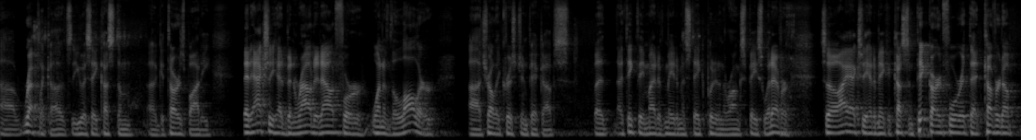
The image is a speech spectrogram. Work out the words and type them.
uh, replica. It's the USA Custom uh, Guitars body that actually had been routed out for one of the Lollar uh, Charlie Christian pickups. But I think they might have made a mistake, put it in the wrong space, whatever. So I actually had to make a custom pick guard for it that covered up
